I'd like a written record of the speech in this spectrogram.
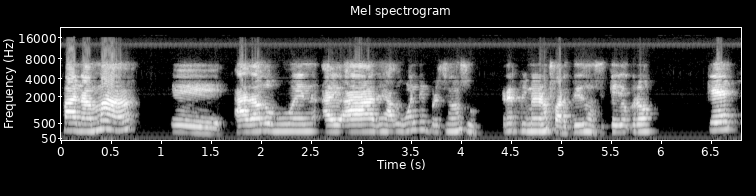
Panamá eh, ha dado buen, ha, dejado buena impresión en sus tres primeros partidos, así que yo creo que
